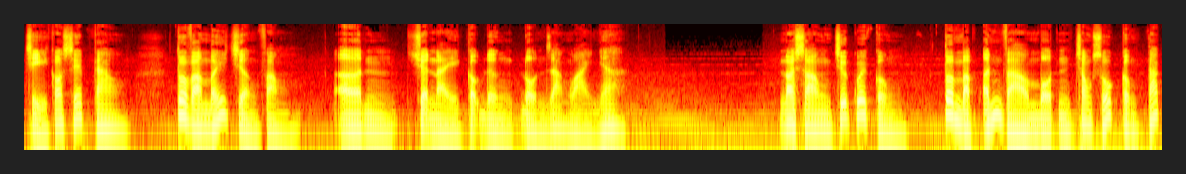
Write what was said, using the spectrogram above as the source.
Chỉ có xếp cao. Tôi và mấy trưởng phòng Ơn, chuyện này cậu đừng đồn ra ngoài nha Nói xong, trước cuối cùng, Tôi mập ấn vào một trong số công tắc,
